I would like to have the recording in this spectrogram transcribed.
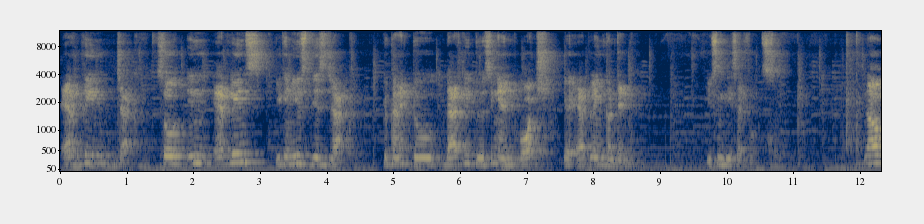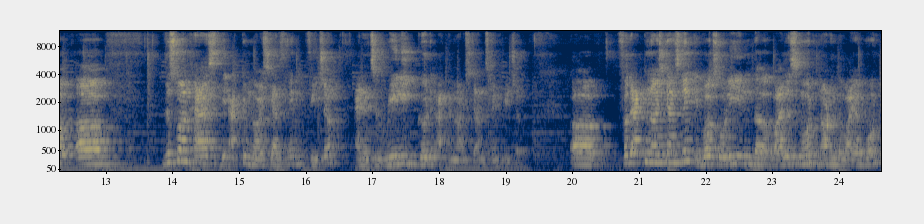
airplane jack. So in airplanes you can use this jack to connect to directly to using and watch your airplane content using these headphones now uh, This one has the active noise cancelling feature and it's a really good active noise cancelling feature. Uh, for the active noise cancelling, it works only in the wireless mode, not in the wired mode.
